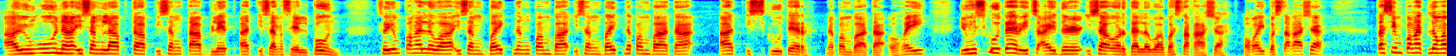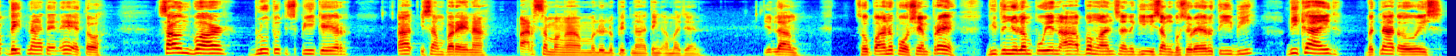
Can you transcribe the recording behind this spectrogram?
Ah, yung una, isang laptop, isang tablet, at isang cellphone. So, yung pangalawa, isang bike ng pamba, isang bike na pambata, at scooter na pambata, okay? Yung scooter, it's either isa or dalawa, basta kasya. Okay, basta kasya. Tapos yung pangatlong update natin, eh, ito. Soundbar, Bluetooth speaker, at isang barena para sa mga malulupit nating ama dyan. Yun lang. So paano po? Siyempre, dito nyo lang po yan aabangan sa nag-iisang Basurero TV. Be kind, but not always.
